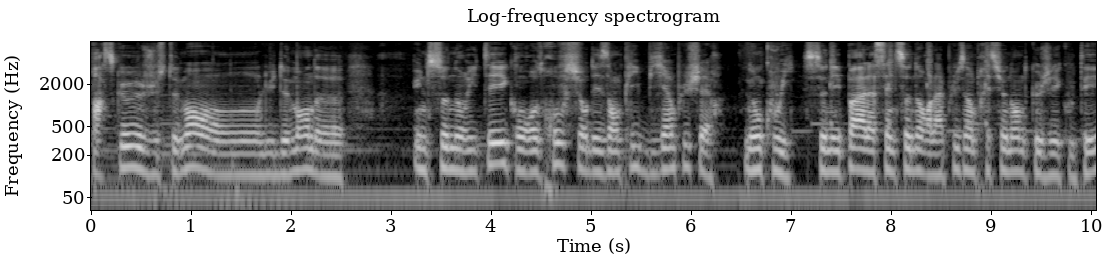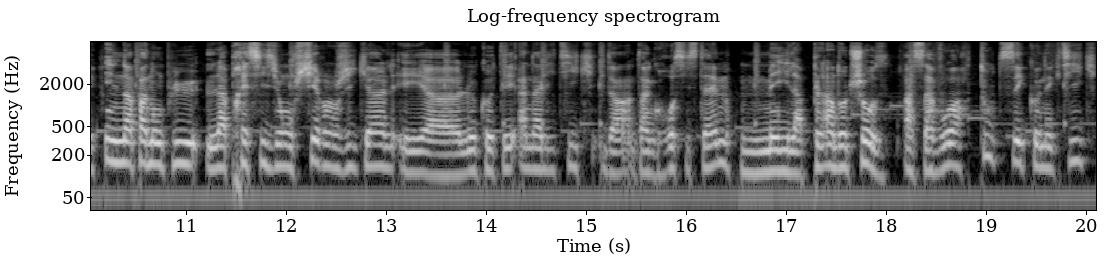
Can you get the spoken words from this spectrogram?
parce que justement, on lui demande une sonorité qu'on retrouve sur des amplis bien plus chers. Donc oui, ce n'est pas la scène sonore la plus impressionnante que j'ai écoutée. Il n'a pas non plus la précision chirurgicale et euh, le côté analytique d'un gros système, mais il a plein d'autres choses, à savoir toutes ses connectiques,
